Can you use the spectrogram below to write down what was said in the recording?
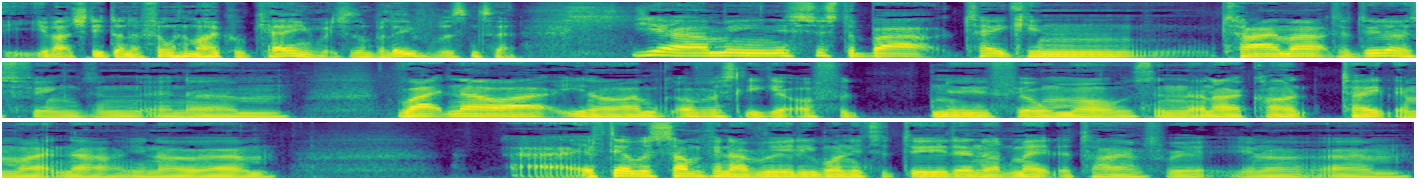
you've actually done a film with Michael Caine, which is unbelievable, isn't it? Yeah, I mean, it's just about taking time out to do those things and, and um, right now, I you know I'm obviously get offered new film roles, and, and I can't take them right now. You know, um, uh, if there was something I really wanted to do, then I'd make the time for it. You know, um,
